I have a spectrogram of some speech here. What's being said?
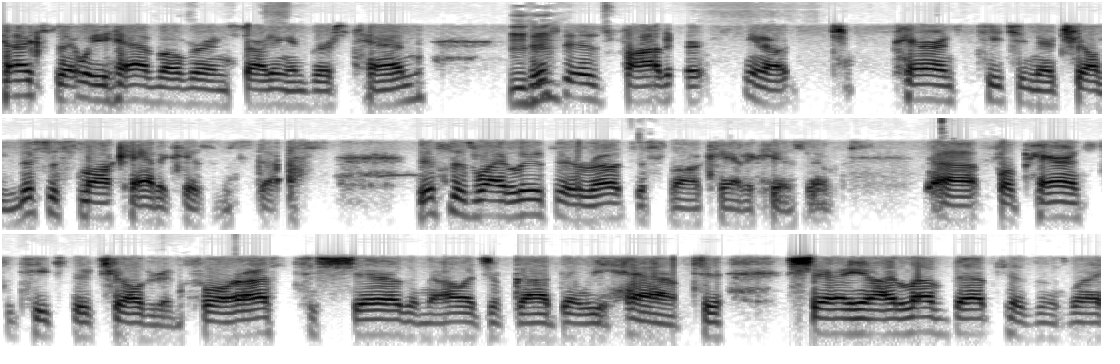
text that we have over in starting in verse 10. Mm-hmm. This is Father, you know, parents teaching their children. This is small catechism stuff. This is why Luther wrote the small catechism uh, for parents to teach their children, for us to share the knowledge of God that we have, to share. You know, I love baptisms when I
